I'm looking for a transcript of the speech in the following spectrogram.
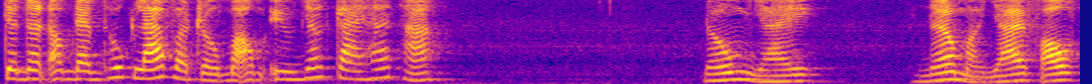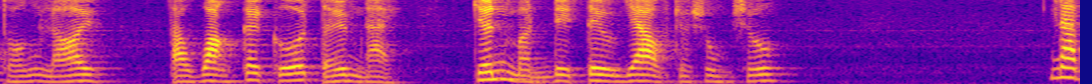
Cho nên ông đem thuốc lá và rượu mà ông yêu nhất cai hết hả? Đúng vậy. Nếu mà giải phẫu thuận lợi ta quăng cái cửa tiệm này chính mình đi tiêu dao cho sung sướng. Nam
